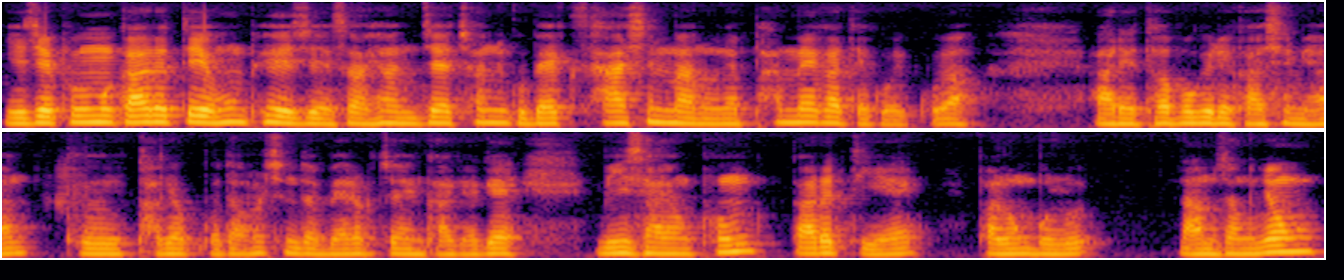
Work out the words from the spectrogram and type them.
이 제품은 까르띠에 홈페이지에서 현재 1940만원에 판매가 되고 있고요. 아래 더보기를 가시면 그 가격보다 훨씬 더 매력적인 가격에 미사용품 까르띠에 발롱블루 남성용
